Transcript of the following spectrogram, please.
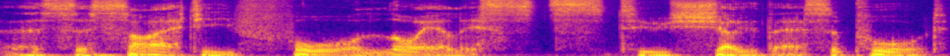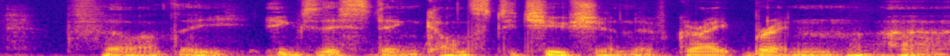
a society for loyalists to show their support for the existing constitution of Great Britain. Uh,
